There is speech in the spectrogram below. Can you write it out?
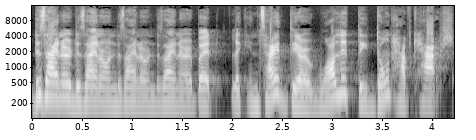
designer, designer on designer on designer. But like inside their wallet, they don't have cash.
